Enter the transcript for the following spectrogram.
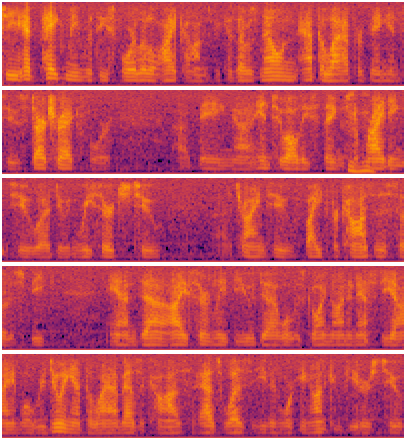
she had pegged me with these four little icons because I was known at the lab for being into Star Trek, for uh, being uh, into all these things, from Mhm. writing to uh, doing research to uh, trying to fight for causes, so to speak. And uh, I certainly viewed uh, what was going on in SDI and what we're doing at the lab as a cause, as was even working on computers to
